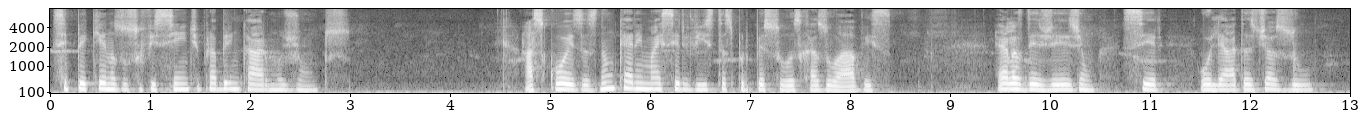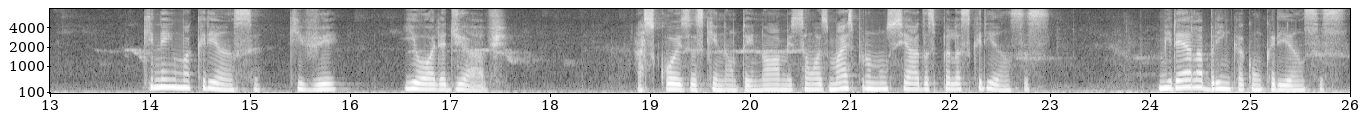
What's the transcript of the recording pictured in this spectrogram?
se pequenos o suficiente para brincarmos juntos. As coisas não querem mais ser vistas por pessoas razoáveis. Elas desejam ser olhadas de azul, que nem uma criança que vê e olha de ave. As coisas que não têm nome são as mais pronunciadas pelas crianças. Mirela brinca com crianças.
